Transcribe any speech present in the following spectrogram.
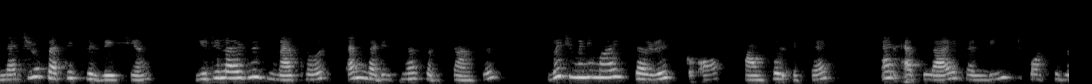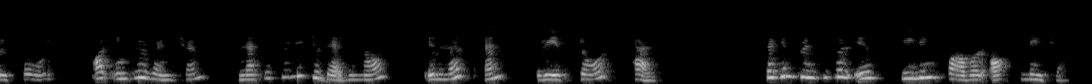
naturopathic physicians utilizes methods and medicinal substances which minimize the risk of harmful effects and apply the least possible force or intervention necessary to diagnose illness and restore health. Second principle is healing power of nature.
